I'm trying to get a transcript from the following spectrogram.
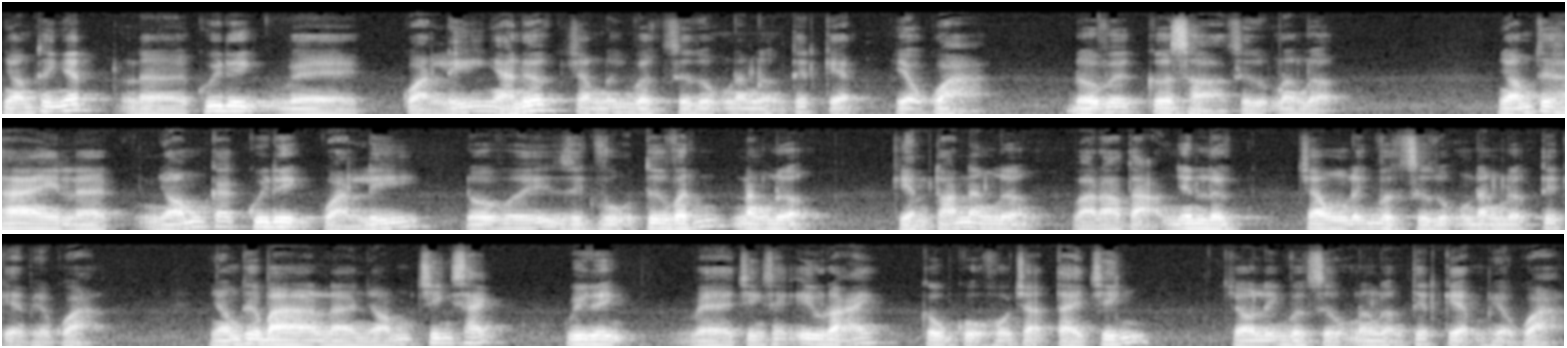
Nhóm thứ nhất là quy định về quản lý nhà nước trong lĩnh vực sử dụng năng lượng tiết kiệm hiệu quả đối với cơ sở sử dụng năng lượng. Nhóm thứ hai là nhóm các quy định quản lý đối với dịch vụ tư vấn năng lượng, kiểm toán năng lượng và đào tạo nhân lực trong lĩnh vực sử dụng năng lượng tiết kiệm hiệu quả. Nhóm thứ ba là nhóm chính sách quy định về chính sách ưu đãi, công cụ hỗ trợ tài chính cho lĩnh vực sử dụng năng lượng tiết kiệm hiệu quả.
